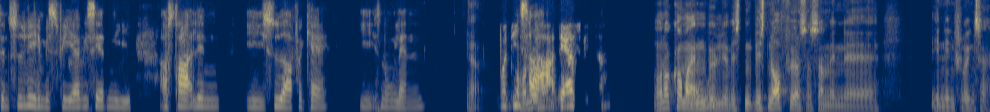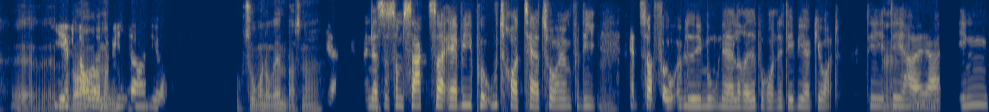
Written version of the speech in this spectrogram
den sydlige hemisfære, vi ser den i Australien, i Sydafrika, i sådan nogle lande, ja. hvor de så har deres vinter. Hvornår kommer anden bølge, hvis den, hvis den opfører sig som en, øh, en influenza? Øh, I efteråret vinteren i år. Oktober, november og sådan noget? Ja. Men altså som sagt, så er vi på utrådt territorium, fordi mm. at så få er blevet immune allerede på grund af det, vi har gjort. Det, mm. det har jeg ingen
